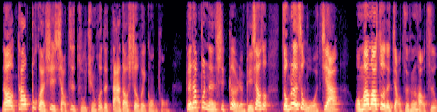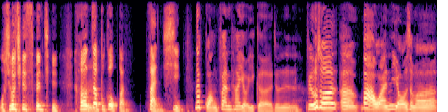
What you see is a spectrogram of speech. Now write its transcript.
然后它不管是小至族群或者大到社会共同，可是它不能是个人。比如像说，总不能是我家我妈妈做的饺子很好吃，我就去申请，然后这不够管。泛性，那广泛它有一个就是，比如说呃，肉圆有什么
